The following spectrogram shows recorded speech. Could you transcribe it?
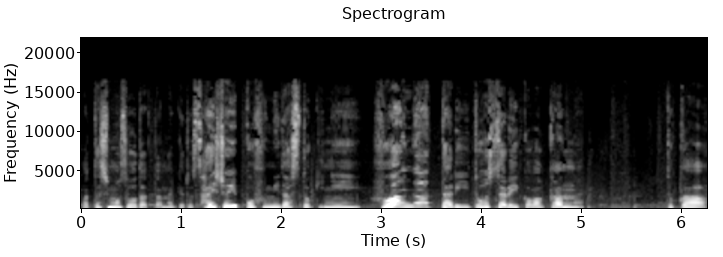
私もそうだったんだけど最初一歩踏み出す時に不安があったりどうしたらいいか分かんないとか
